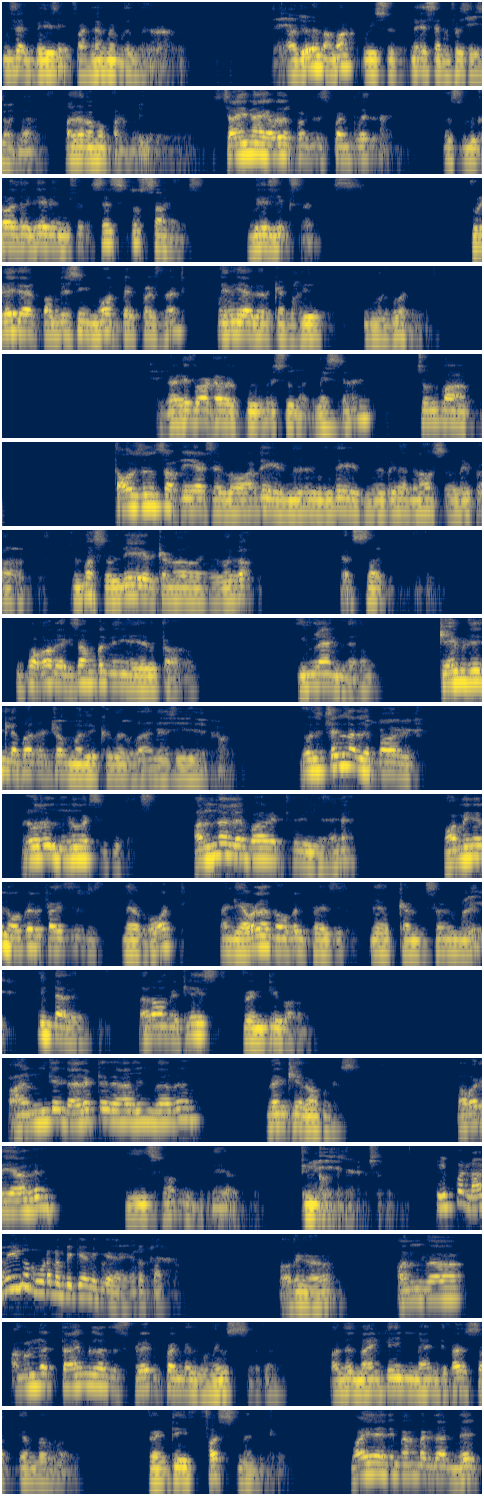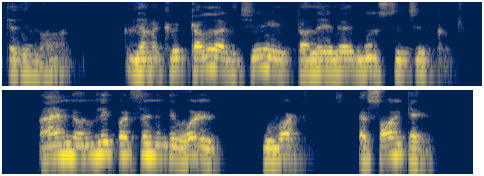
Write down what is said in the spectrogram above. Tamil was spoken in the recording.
is a basic fundamental. We should place emphasis on that. China, I will practice. பண்ண முடியும் சைனா எவ்வளவு ப்ரோக்ரஸ் பண்றது because they gave emphasis to science, basic science. Today they are publishing more papers than any other country in the world. That is what our people should understand. சும்மா thousands of years ago அது இருந்தது இது இருந்தது அதெல்லாம் சொல்லி சும்மா சொல்லி இருக்கணும் இவ்வளவுதான் That's all. இப்போ ஃபார் எக்ஸாம்பிள் நீங்க எடுத்தா இங்கிலாந்துல Cambridge laboratory of molecular biology இருக்கும் ஒரு சின்ன லெபார்டரி ஒரு யூனிவர்சிட்டி அந்த லெபார்டரியில how many Nobel prizes they have got and எவ்வளவு Nobel prizes they are concerned with indirectly? Around at least 20 வரும் அங்கே டைரக்டர் யார் இருந்தாரு வெங்கி ராமகிருஷ்ணன் அவர் யாரு? இஸ் ஃப்ரம் இந்தியா திங்க் இப்ப நவீன மூட நம்பிக்கை நீங்க எதை பார்க்கலாம் பாருங்க அந்த அந்த டைம்ல அது ஸ்ப்ரெட் பண்ணது நியூஸ் அது nineteen ninety five September twenty first நினைக்கிறேன் why I remember that date தெரியுமா? எனக்கு கல் அடிச்சு தலையில இன்னும் ஸ்டிச் இருக்கு. I am the only person in the world who was assaulted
